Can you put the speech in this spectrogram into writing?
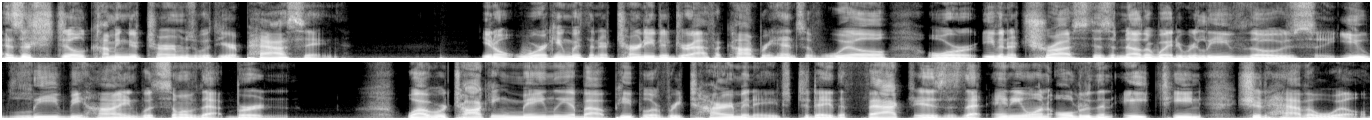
as they're still coming to terms with your passing you know, working with an attorney to draft a comprehensive will or even a trust is another way to relieve those you leave behind with some of that burden. While we're talking mainly about people of retirement age today, the fact is is that anyone older than 18 should have a will.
